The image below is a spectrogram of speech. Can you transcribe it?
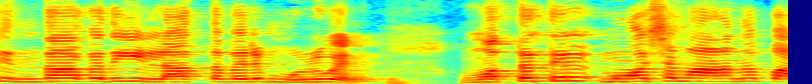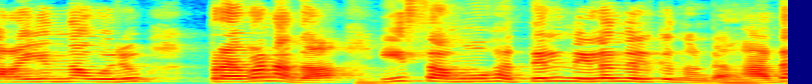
ചിന്താഗതി ഇല്ലാത്തവർ മുഴുവൻ മൊത്തത്തിൽ മോശമാണെന്ന് പറയുന്ന ഒരു പ്രവണത ഈ സമൂഹത്തിൽ നിലനിൽക്കുന്നുണ്ട്. അത്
